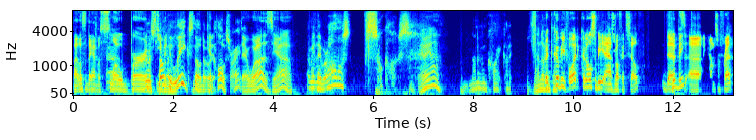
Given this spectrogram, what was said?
But it looks like they have a slow burn. There were to so many leaks though that get were it. close, right? There was, yeah. I mean, they were almost so close. Yeah, yeah. None of them quite got it. None of But it could be Void. It could also be Azeroth itself. That be. Uh, becomes a threat.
